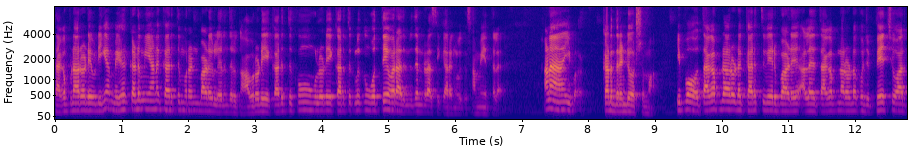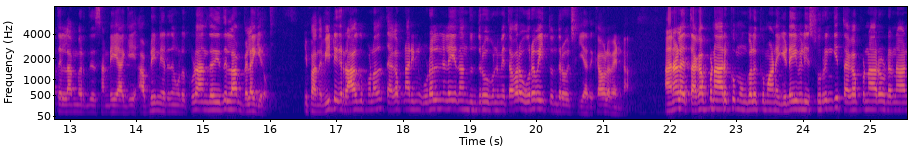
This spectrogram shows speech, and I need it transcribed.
தகப்பனாரோட எப்படிங்க? மிக கடுமையான கருத்து முரண்பாடுகள் இருந்திருக்கும். அவருடைய கருத்துக்கும் உங்களுடைய கருத்துக்களுக்கும் ஒத்தே வராது மிதன் ராசிக்காரங்களுக்கு சமயத்தில். ஆனால் இப்போ கடந்த ரெண்டு வருஷமா. இப்போது தகப்பனாரோட கருத்து வேறுபாடு அல்லது தகப்பனாரோட கொஞ்சம் பேச்சுவார்த்தை இல்லாமல் இருந்து சண்டையாகி அப்படின்னு இருந்தவங்களுக்கு கூட அந்த இதெல்லாம் விலகிரும். இப்போ அந்த வீட்டுக்கு ராகு போனாலும் தகப்பனாரின் உடல்நிலையை தான் தொந்தரவு பண்ணுமே தவிர உறவை தொந்தரவு செய்யாது. கவலை வேண்டாம். அதனால தகப்பனாருக்கும் உங்களுக்குமான இடைவெளி சுருங்கி தகப்பனாருடனான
